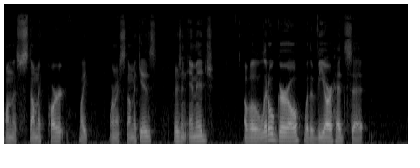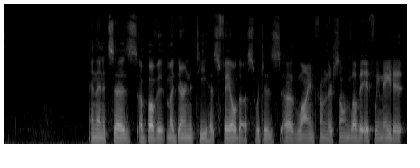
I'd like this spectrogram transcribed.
on the stomach part, like where my stomach is. There's an image of a little girl with a VR headset. And then it says above it modernity has failed us which is a line from their song love it if we made it.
